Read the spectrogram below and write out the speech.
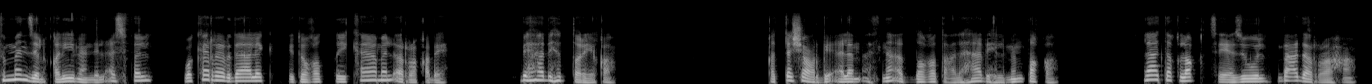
ثم انزل قليلا للأسفل وكرر ذلك لتغطي كامل الرقبة بهذه الطريقة. قد تشعر بألم أثناء الضغط على هذه المنطقة. لا تقلق سيزول بعد الراحة.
